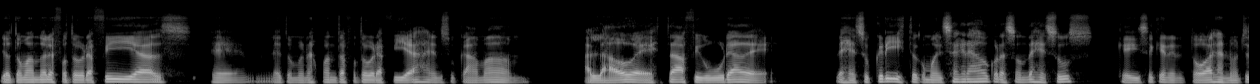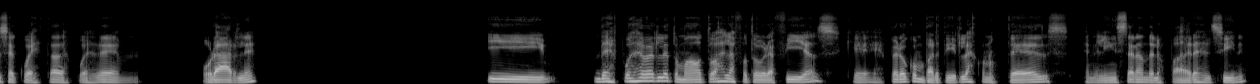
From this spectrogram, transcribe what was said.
Yo tomándole fotografías, eh, le tomé unas cuantas fotografías en su cama mm, al lado de esta figura de, de Jesucristo, como el Sagrado Corazón de Jesús, que dice que todas las noches se acuesta después de mm, orarle. Y después de haberle tomado todas las fotografías, que espero compartirlas con ustedes en el Instagram de los padres del cine,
